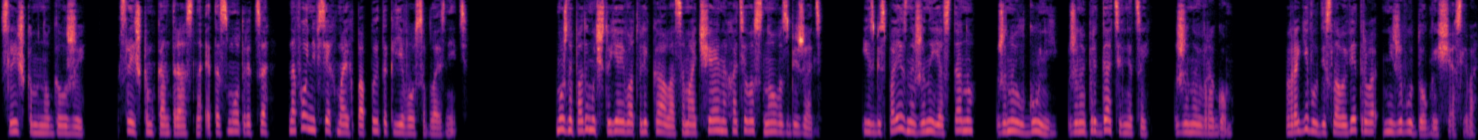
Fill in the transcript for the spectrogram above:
Слишком много лжи. Слишком контрастно это смотрится на фоне всех моих попыток его соблазнить. Можно подумать, что я его отвлекала, а сама отчаянно хотела снова сбежать. Из бесполезной жены я стану женой лгуней, женой предательницей, женой врагом. Враги Владислава Ветрова не живут долго и счастливо.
